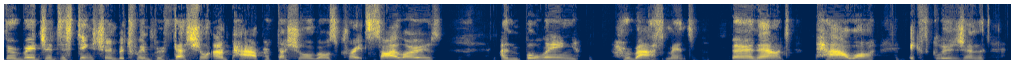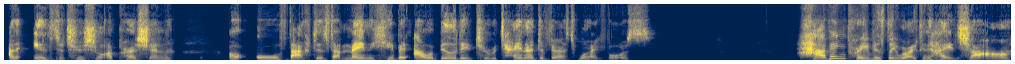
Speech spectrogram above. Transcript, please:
The rigid distinction between professional and paraprofessional roles creates silos, and bullying, harassment, burnout, power, exclusion, and institutional oppression are all factors that may inhibit our ability to retain a diverse workforce. Having previously worked in HR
